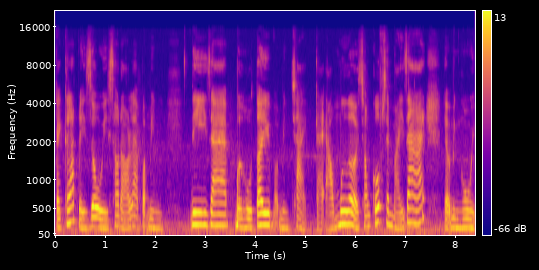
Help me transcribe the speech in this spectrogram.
cái club đấy rồi sau đó là bọn mình đi ra bờ hồ tây bọn mình trải cái áo mưa ở trong cốp xe máy ra ấy. Thì bọn mình ngồi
